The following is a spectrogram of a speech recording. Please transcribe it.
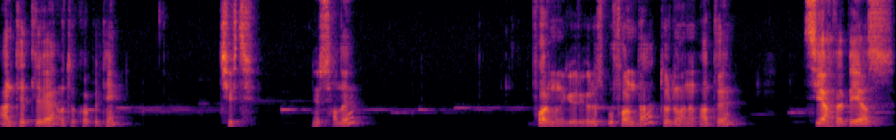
antetli ve otokopili çift nüshalı formunu görüyoruz. Bu formda turnuvanın adı siyah ve beyaz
